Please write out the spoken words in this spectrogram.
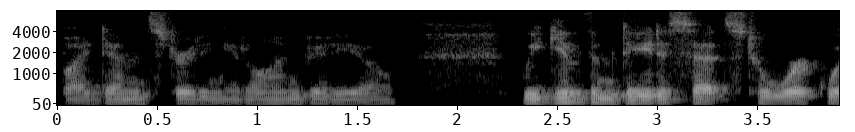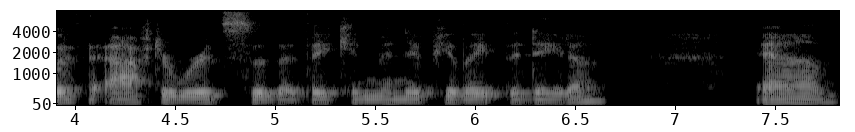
by demonstrating it on video. We give them data sets to work with afterwards so that they can manipulate the data. Um,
